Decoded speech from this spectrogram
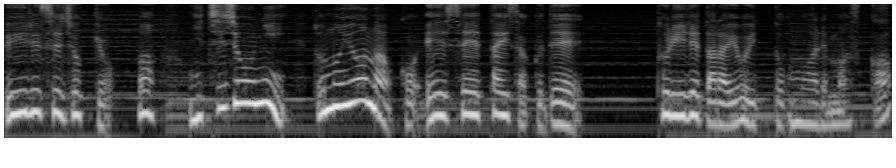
ウイルス除去は日常にどのようなこう衛生対策で取り入れたら良いと思われますか？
